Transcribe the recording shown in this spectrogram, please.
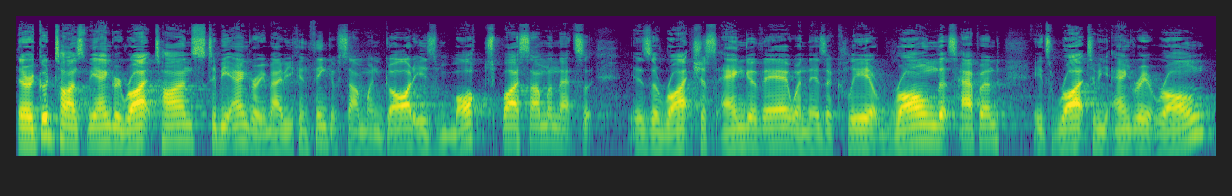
There are good times to be angry, right times to be angry. Maybe you can think of someone, God is mocked by someone, that's a, is a righteous anger there. When there's a clear wrong that's happened, it's right to be angry at wrong.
